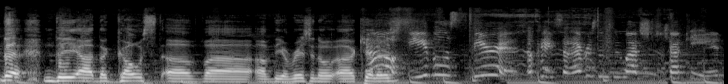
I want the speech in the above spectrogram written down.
the the uh, the ghost of uh, of the original uh, killers. Oh, evil spirit. Okay, so ever since we watched Chucky and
